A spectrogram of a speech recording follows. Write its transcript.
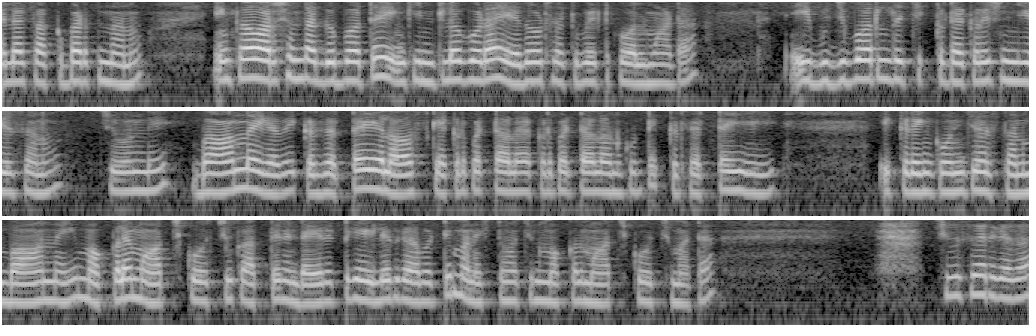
ఎలా చక్కబడుతున్నాను. ఇంకా వర్షం తగ్గిపోతే ఇంక ఇంట్లో కూడా ఏదో ఒకటి చక్కబెట్టుకోవాలన్నమాట. ఈ బుజ్జి బాతులు తెచ్చి ఇక్కడ డెకరేషన్ చేశాను. చూడండి బాగున్నాయి కదా. ఇక్కడ సెట్ అయ్యాయి లాస్ట్కి. ఎక్కడ పెట్టాలో ఎక్కడ పెట్టాలో అనుకుంటే ఇక్కడ సెట్ అయ్యాయి. ఇక్కడ ఇంకొంచేస్తాను బాగున్నాయి. మొక్కలే మార్చుకోవచ్చు. కాకపోతే నేను డైరెక్ట్గా వెళ్ళేది కాబట్టి మన ఇష్టం వచ్చిన మొక్కలు మార్చుకోవచ్చు అన్నమాట. చూశారు కదా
